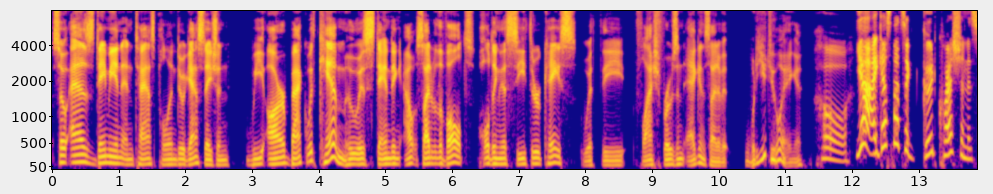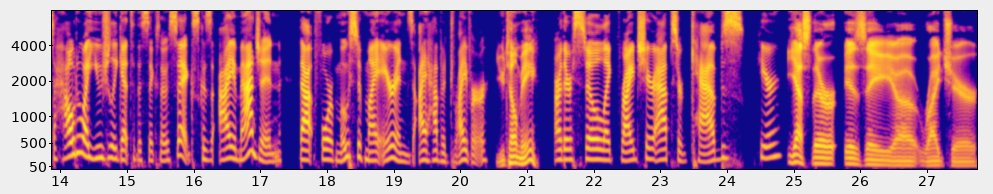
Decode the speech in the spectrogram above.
So as Damien and Tass pull into a gas station, we are back with Kim, who is standing outside of the vault holding this see through case with the flash frozen egg inside of it. What are you doing? Oh. Yeah, I guess that's a good question as to how do I usually get to the 606? Because I imagine that for most of my errands, I have a driver. You tell me. Are there still like rideshare apps or cabs here? Yes, there is a uh, rideshare.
